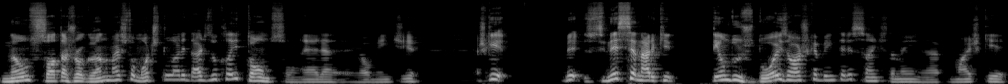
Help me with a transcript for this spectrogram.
não só tá jogando, mas tomou a titularidade do Clay Thompson, né? Ele é realmente. Acho que se nesse cenário que tem um dos dois, eu acho que é bem interessante também, né? Por mais que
